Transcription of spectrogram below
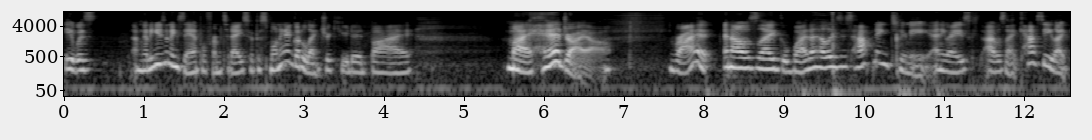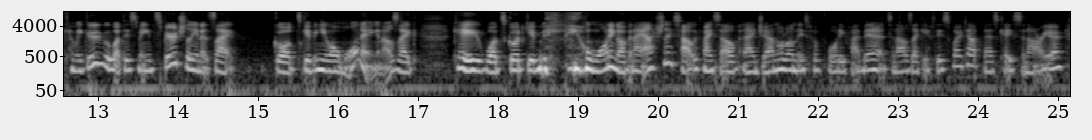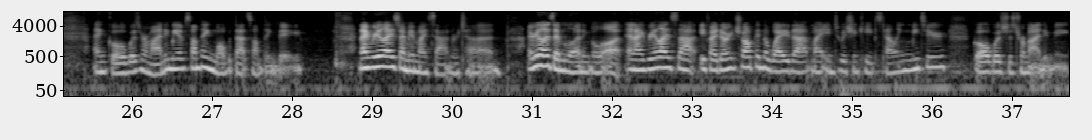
it was. I'm going to use an example from today. So, this morning I got electrocuted by my hair dryer, right? And I was like, why the hell is this happening to me? Anyways, I was like, Cassie, like, can we Google what this means spiritually? And it's like, God's giving you a warning. And I was like, okay, what's God giving me a warning of? And I actually sat with myself and I journaled on this for 45 minutes. And I was like, if this worked out best case scenario and God was reminding me of something, what would that something be? And I realized I'm in my Saturn return. I realized I'm learning a lot. And I realized that if I don't show up in the way that my intuition keeps telling me to, God was just reminding me.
